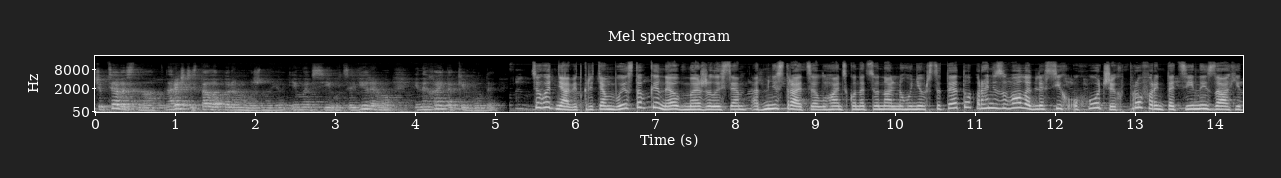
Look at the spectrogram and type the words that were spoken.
щоб ця весна нарешті стала переможною. І ми всі у це віримо, і нехай так і буде. Цього дня відкриттям виставки не обмежилися. Адміністрація Луганського національного університету організувала для всіх охочих профорієнтаційний захід,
